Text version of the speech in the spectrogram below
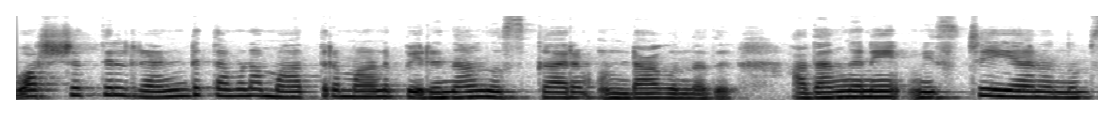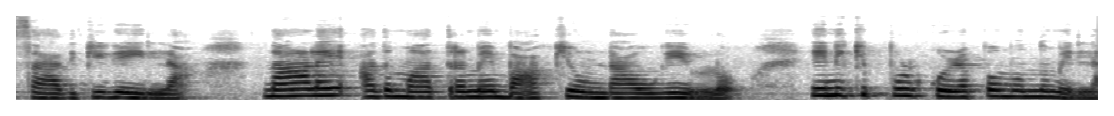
വർഷത്തിൽ രണ്ട് തവണ മാത്രമാണ് പെരുന്നാൾ നിസ്കാരം ഉണ്ടാകുന്നത്. അതങ്ങനെ മിസ് ചെയ്യാനൊന്നും സാധിക്കുകയില്ല. നാളെ അത് മാത്രമേ ബാക്കി ഉണ്ടാവുകയുള്ളൂ. എനിക്കിപ്പോൾ കുഴപ്പമൊന്നുമില്ല.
